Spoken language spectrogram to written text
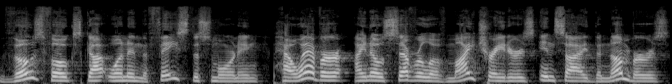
those folks got one in the face this morning. However, I know several of my traders inside the numbers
